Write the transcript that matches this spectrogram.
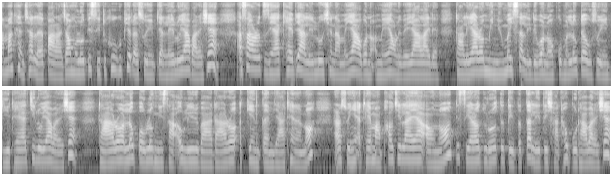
အမခံချက်လဲပါတာကြောင့်မလို့ပစ္စည်းတစ်ခုခုဖြစ်တယ်ဆိုရင်ပြန်လဲလို့ရပါတယ်ရှင်အစားတော့သစင်ကခဲပြလေးလို့ချင်တာမရဘူးပေါ့နော်အမဲအောင်လေးပဲရလိုက်တယ်ဒါလေးကတော့ menu မိတ်ဆက်လေးတွေပေါ့နော်ကိုမလုတ်တော့ဘူးဆိုရင်ဒီထဲကကြည့်လို့ရပါတယ်ရှင်ဒါကတော့လုတ်ပုံလုတ်နီးစာအုပ်လေးတွေပါဒါကတော့အကင်တန်ပြားထင်တယ်နော်အဲ့ဒါဆိုရင်အထဲမှာဖောက်ကြည့်လိုက်ရအောင်နော်ပစ္စည်းကတော့သူတို့တည်တည်တက်တက်လေးတေချာထုတ်ပို့ထားပါတယ်ရှင်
